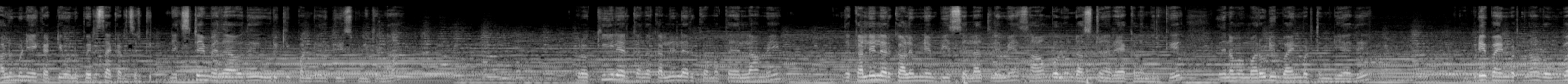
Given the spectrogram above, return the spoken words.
அலுமினிய கட்டி ஒன்று பெருசாக கிடச்சிருக்கு. நெக்ஸ்ட் டைம் ஏதாவது உருக்கி பண்ணுறதுக்கு யூஸ் பண்ணிக்கலாம். அப்புறம் கீழே இருக்க அந்த கல்லில் இருக்க மற்ற எல்லாமே இந்த கல்லில் இருக்க அலுமினியம் பீஸ் எல்லாத்துலேயுமே சாம்பலும் டஸ்ட்டும் நிறையா கலந்துருக்கு. இது நம்ம மறுபடியும் பயன்படுத்த முடியாது. அப்படியே பயன்படுத்தினா ரொம்ப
